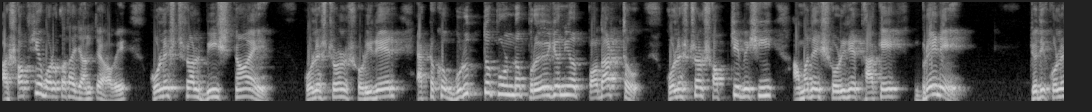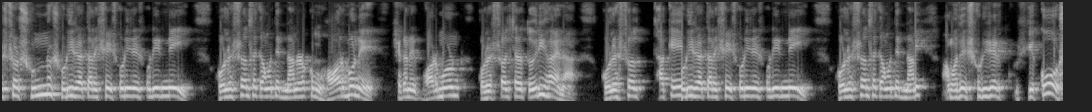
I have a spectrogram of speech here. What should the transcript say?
আর সবচেয়ে বড় কথা জানতে হবে কোলেস্টেরল বিষ নয়। কোলেস্টেরল শরীরের একটা খুব গুরুত্বপূর্ণ প্রয়োজনীয় পদার্থ। কোলেস্টেরল সবচেয়ে বেশি আমাদের শরীরে থাকে ব্রেনে। যদি কোলেস্ট্রল শূন্য শরীর হয়, তাহলে সেই শরীরে শরীর নেই। কোলেস্ট্রল থেকে আমাদের নানা রকম হরমোনে, সেখানে হরমোন কোলেস্ট্রল ছাড়া তৈরি হয় না। কোলেস্ট্রল থাকে শরীর হয়, তাহলে সেই শরীরে শরীর নেই। কোলেস্ট্রল থেকে আমাদের নামে আমাদের শরীরের যে কোষ,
